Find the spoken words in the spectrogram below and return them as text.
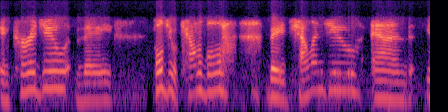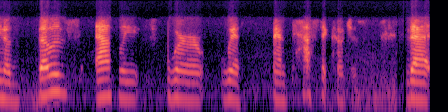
encourage you, they hold you accountable, they challenge you, and you know those athletes were with fantastic coaches that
